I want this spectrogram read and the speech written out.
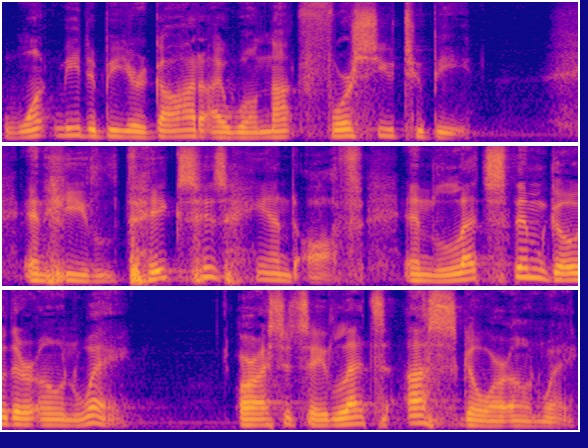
want me to be your God, I will not force you to be. And he takes his hand off and lets them go their own way. Or I should say, lets us go our own way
